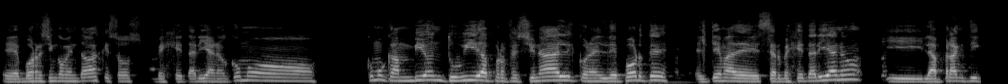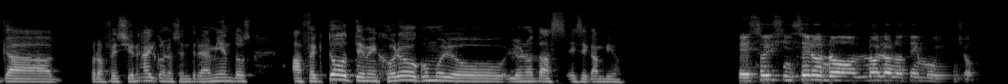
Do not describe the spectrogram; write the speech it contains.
Eh, vos recién comentabas que sos vegetariano. ¿Cómo, ¿Cómo cambió en tu vida profesional con el deporte el tema de ser vegetariano y la práctica profesional con los entrenamientos? ¿Afectó, te mejoró? ¿Cómo lo, lo notas ese cambio? Te soy sincero, no, no lo noté mucho,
